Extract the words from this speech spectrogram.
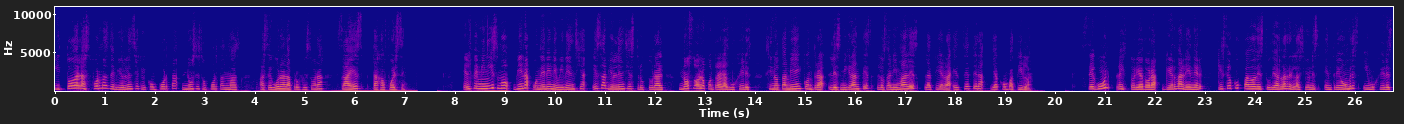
y todas las formas de violencia que comporta no se soportan más, asegura la profesora Saez Tajafuerce. El feminismo viene a poner en evidencia esa violencia estructural, no solo contra las mujeres, sino también contra los migrantes, los animales, la tierra, etc., y a combatirla. Según la historiadora Gerda Lehner, que se ha ocupado de estudiar las relaciones entre hombres y mujeres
